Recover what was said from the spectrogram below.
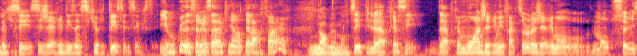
Fait que c'est, c'est gérer des insécurités. C'est, c'est- c'est- il y a beaucoup de services à la clientèle à faire. Énormément. Tu sais, puis là, après, c'est, d'après moi, gérer mes factures, là, gérer mon, mon semi,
